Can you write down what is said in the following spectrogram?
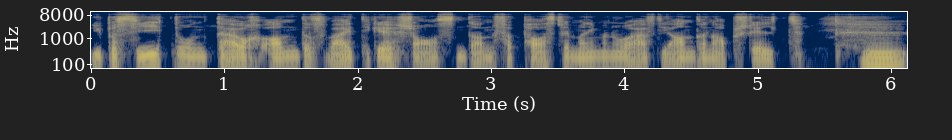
übersieht und auch andersweitige Chancen dann verpasst, wenn man immer nur auf die anderen abstellt. Mhm.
